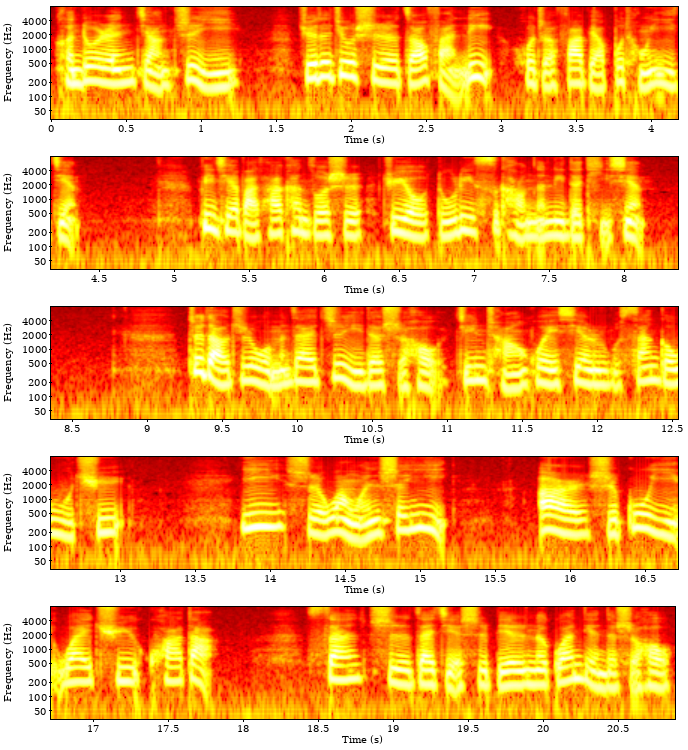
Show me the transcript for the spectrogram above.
很多人讲质疑，觉得就是找反例或者发表不同意见，并且把它看作是具有独立思考能力的体现。这导致我们在质疑的时候，经常会陷入三个误区：一是望文生义，二是故意歪曲夸大，三是在解释别人的观点的时候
